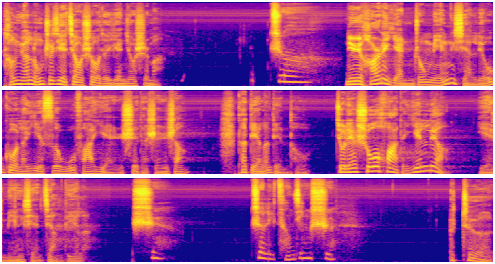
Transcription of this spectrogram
藤原龙之介教授的研究室吗？这女孩的眼中明显流过了一丝无法掩饰的神伤，她点了点头，就连说话的音量也明显降低了。是，这里曾经是。这，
